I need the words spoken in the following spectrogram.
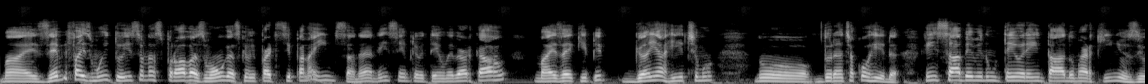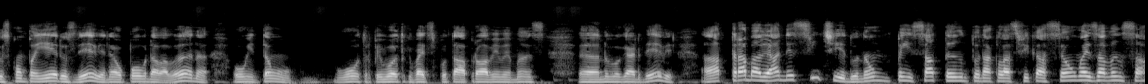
mas ele faz muito isso nas provas longas que ele participa na IMSA, né? Nem sempre ele tem o melhor carro, mas a equipe ganha ritmo no, durante a corrida. Quem sabe ele não tem orientado o Marquinhos e os companheiros dele, né? O Paul da Lavana, ou então o outro piloto que vai disputar a prova em Le Mans uh, no lugar dele, a trabalhar nesse sentido, não pensar tanto na classificação, mas avançar,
